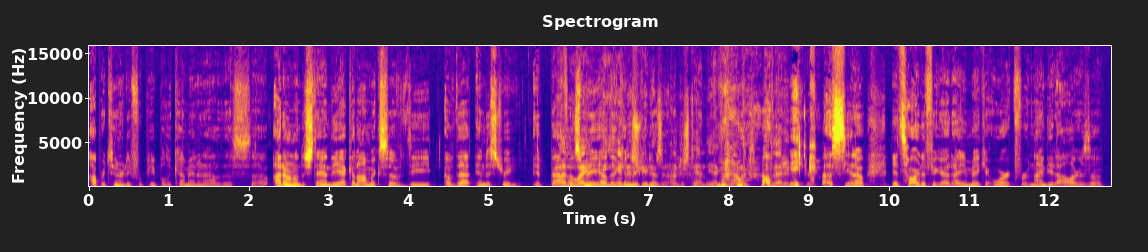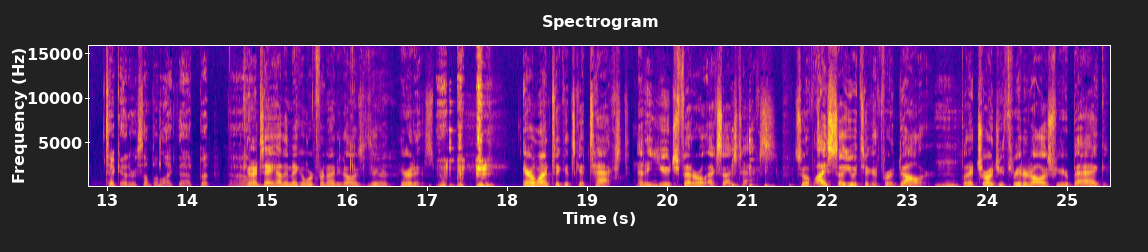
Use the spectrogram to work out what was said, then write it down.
opportunity for people to come in and out of this. Uh, I don't understand the economics of the of that industry. It baffles way, me how the they can make industry it. doesn't understand the economics well, of that industry because you know it's hard to figure out how you make it work for ninety dollars a ticket or something like that. But um, can I tell you how they make it work for ninety dollars a ticket? Yeah. Here it is. Airline tickets get taxed at a huge federal excise tax. So if I sell you a ticket for a dollar, Mm-hmm. but I charge you three hundred dollars for your bag,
